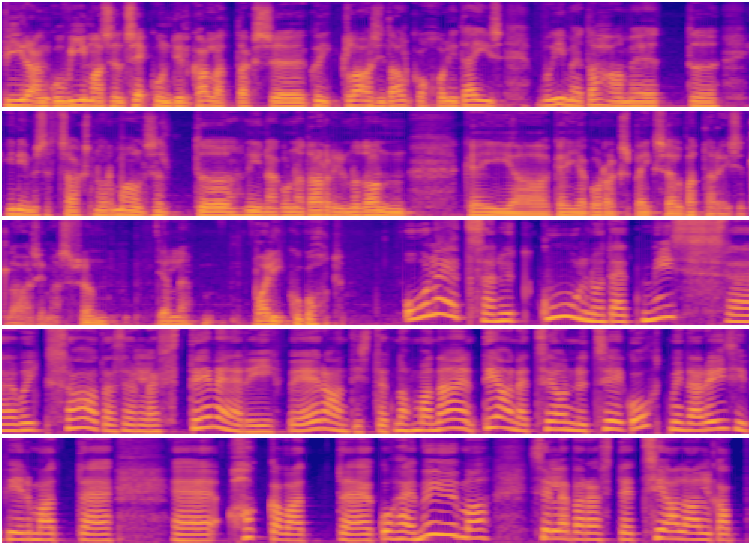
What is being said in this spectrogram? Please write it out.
piirangu viimasel sekundil kallatakse kõik klaasid alkoholi täis või me tahame, et äh, inimesed saaks normaalselt, äh, nii nagu nad harjunud on, käia, käia korraks päikse all patareisid laasimas, see on jälle valiku koht. Oled sa nüüd kuulnud, et mis äh, võiks saada sellest Tenerife erandist, et noh, ma näen, tean, et see on nüüd see koht, mida reisifirmad hakkavad kohe müüma, sellepärast et seal algab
